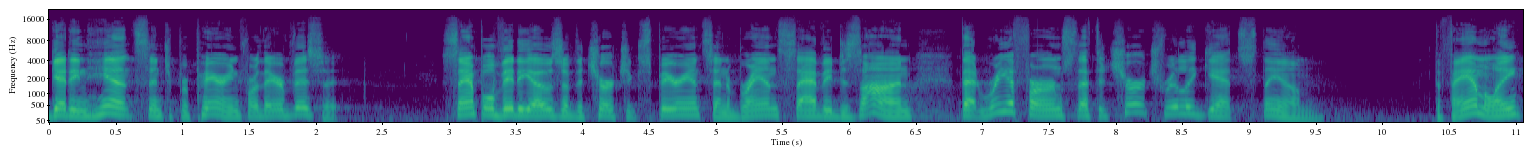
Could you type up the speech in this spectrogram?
getting hints into preparing for their visit. Sample videos of the church experience and a brand savvy design that reaffirms that the church really gets them. The family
